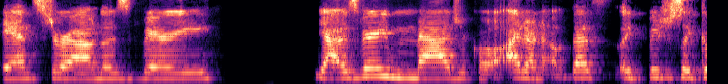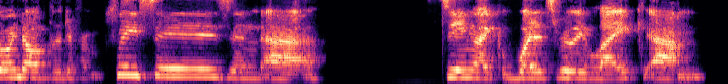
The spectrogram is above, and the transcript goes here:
danced around. It was very, yeah, it was very magical. I don't know. That's like just like going to all the different places and uh, seeing like what it's really like um,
